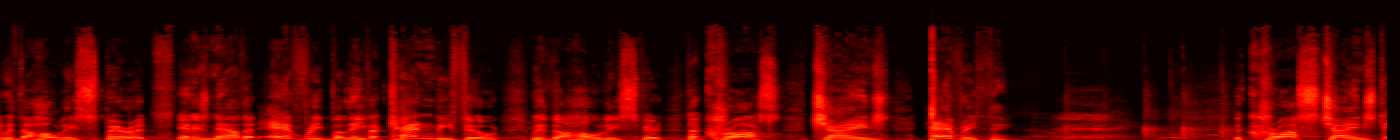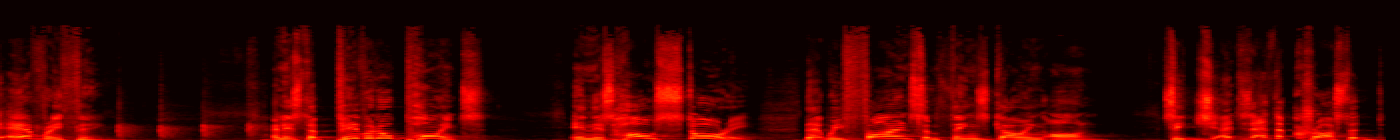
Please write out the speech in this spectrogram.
with the Holy Spirit, it is now that every believer can be filled with the Holy Spirit. The cross changed everything. The cross changed everything. And it's the pivotal point in this whole story that we find some things going on. See, it's at the cross that,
